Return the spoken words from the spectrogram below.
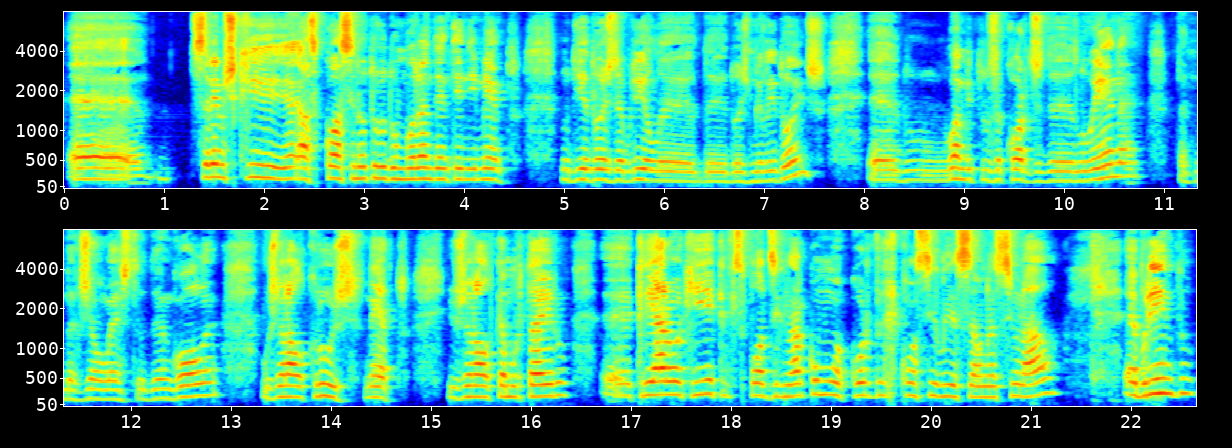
Uh, sabemos que com a assinatura do memorando de entendimento no dia 2 de abril eh, de 2002, eh, do âmbito dos acordos de Luena, portanto, na região leste de Angola, o general Cruz Neto e o general Camorteiro eh, criaram aqui aquilo que se pode designar como um acordo de reconciliação nacional, abrindo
